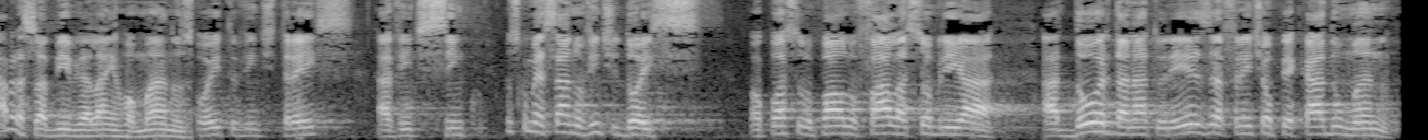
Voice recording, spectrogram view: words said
Abra sua Bíblia lá em Romanos 8, 23 a 25. Vamos começar no 22. O apóstolo Paulo fala sobre a a dor da natureza frente ao pecado humano.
